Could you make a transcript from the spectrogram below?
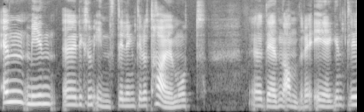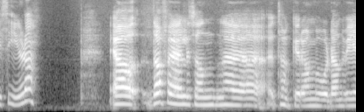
enn min eh, liksom, innstilling til å ta imot eh, det den andre egentlig sier, da. Ja, da får jeg litt sånn eh, tanker om hvordan vi,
